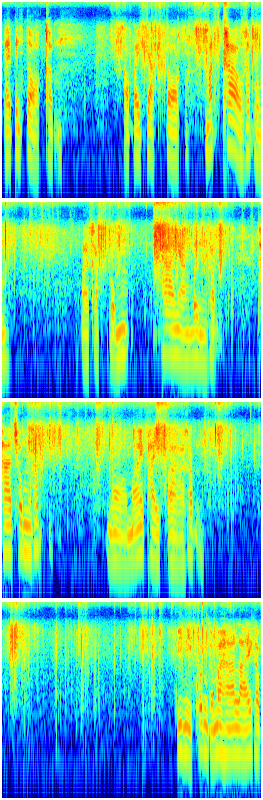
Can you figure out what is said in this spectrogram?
ไปเป็นตอกครับ เอาไปจักตอกมัดข้าวครับผมปาครับผมพาอย่างเบิ่งครับ พาชมครับ หน่อไม้ไผ่ป่าครับปีนี้คนกับมาหาหลายครับ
